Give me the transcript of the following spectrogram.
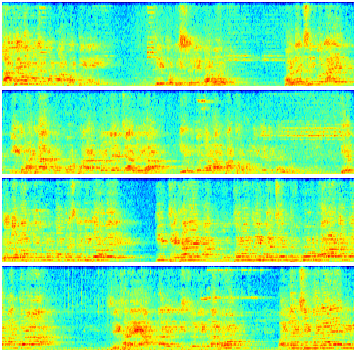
তাতেও আমাদের কোনো আপত্তি নেই। কিন্তু বিশ্বজিৎ বাবু, কল্যাণ সিংহ রায়ের ইট পুকুর ভাড়া চার বিঘা। এর তো জবাব পার্থভূমিকে দিতে হবে। এর তো জবাব তৃণমূল কংগ্রেসকে দিতে হবে। কি যেখানে মুখ্যমন্ত্রী বলছেন পুকুর ভাড়া সেখানে আপনার এই বিশ্বজিৎ বাবু কল্যাণ সিংহ রায়ের ইট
